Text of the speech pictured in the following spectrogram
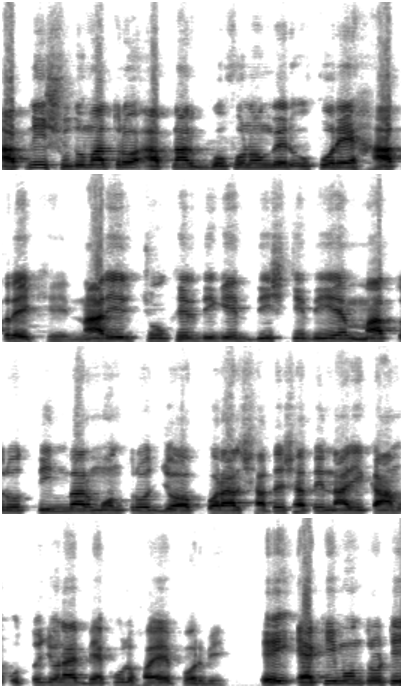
আপনি শুধুমাত্র আপনার গোপন অঙ্গের উপরে হাত রেখে নারীর চোখের দিকে দৃষ্টি দিয়ে মাত্র তিনবার মন্ত্র জপ করার সাথে সাথে নারী কাম উত্তেজনায় ব্যাকুল হয়ে পড়বে। এই একই মন্ত্রটি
